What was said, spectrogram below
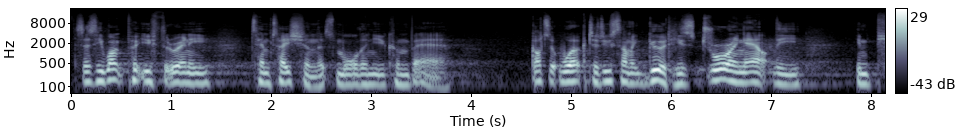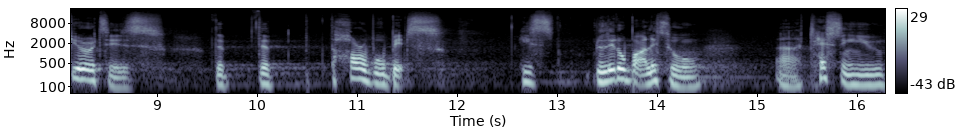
He says He won't put you through any temptation that's more than you can bear. God's at work to do something good. He's drawing out the impurities, the, the, the horrible bits. He's little by little uh, testing you.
